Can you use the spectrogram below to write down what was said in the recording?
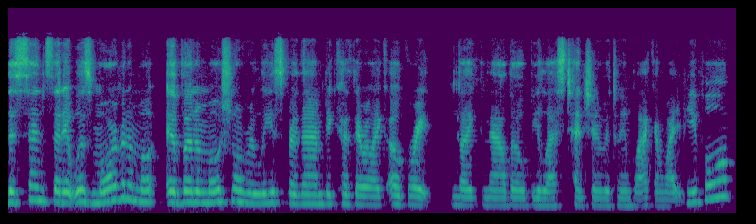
the sense that it was more of an, emo- of an emotional release for them because they were like, oh, great, like now there'll be less tension between black and white people.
